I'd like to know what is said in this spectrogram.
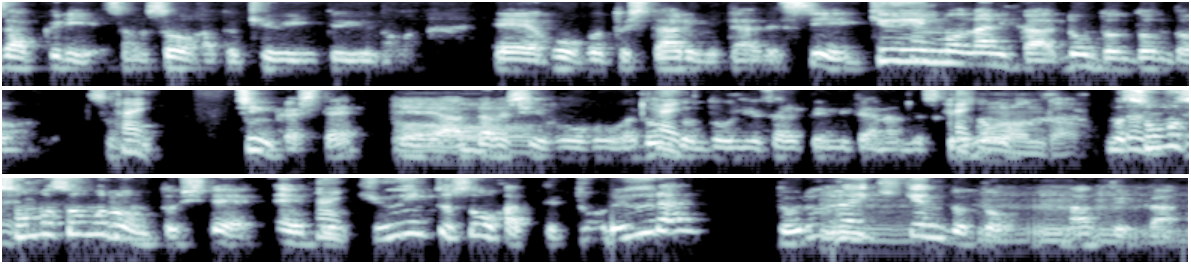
ざっくりその走破と吸引というのは、えー方法としてあるみたいですし吸引も何かどんどんどんどんその、はい。進化して、えー新しい方法がどんどん導入されてるみたいなんですけれども、そうなんだ。まあ、そもそもそも論として、えっとはい。吸引と走破ってどれぐらいどれぐらい危険度と、うん。なんていうか、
